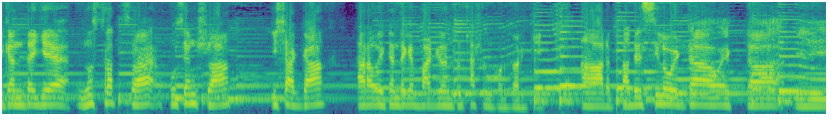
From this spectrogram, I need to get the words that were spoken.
এখান থেকে নুসরাত শাহ হুসেন শাহ ইশাকা তারা ওইখান থেকে বাড়ি অঞ্চল শাসন করতো আর কি। আর তাদের ছিল এটা একটা এই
